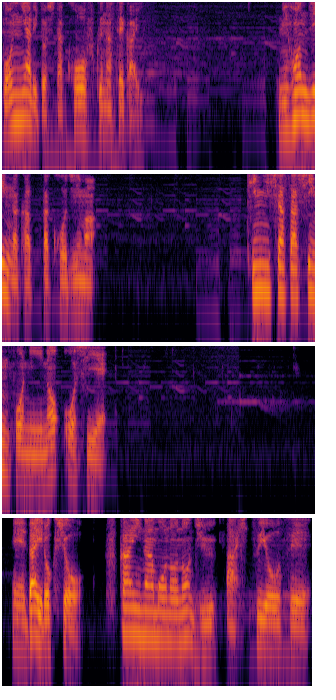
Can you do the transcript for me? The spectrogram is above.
ぼんやりとした幸福な世界。日本人が買った小島。キンシャサシンフォニーの教え。えー、第6章。不快なものの重、あ、必要性。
